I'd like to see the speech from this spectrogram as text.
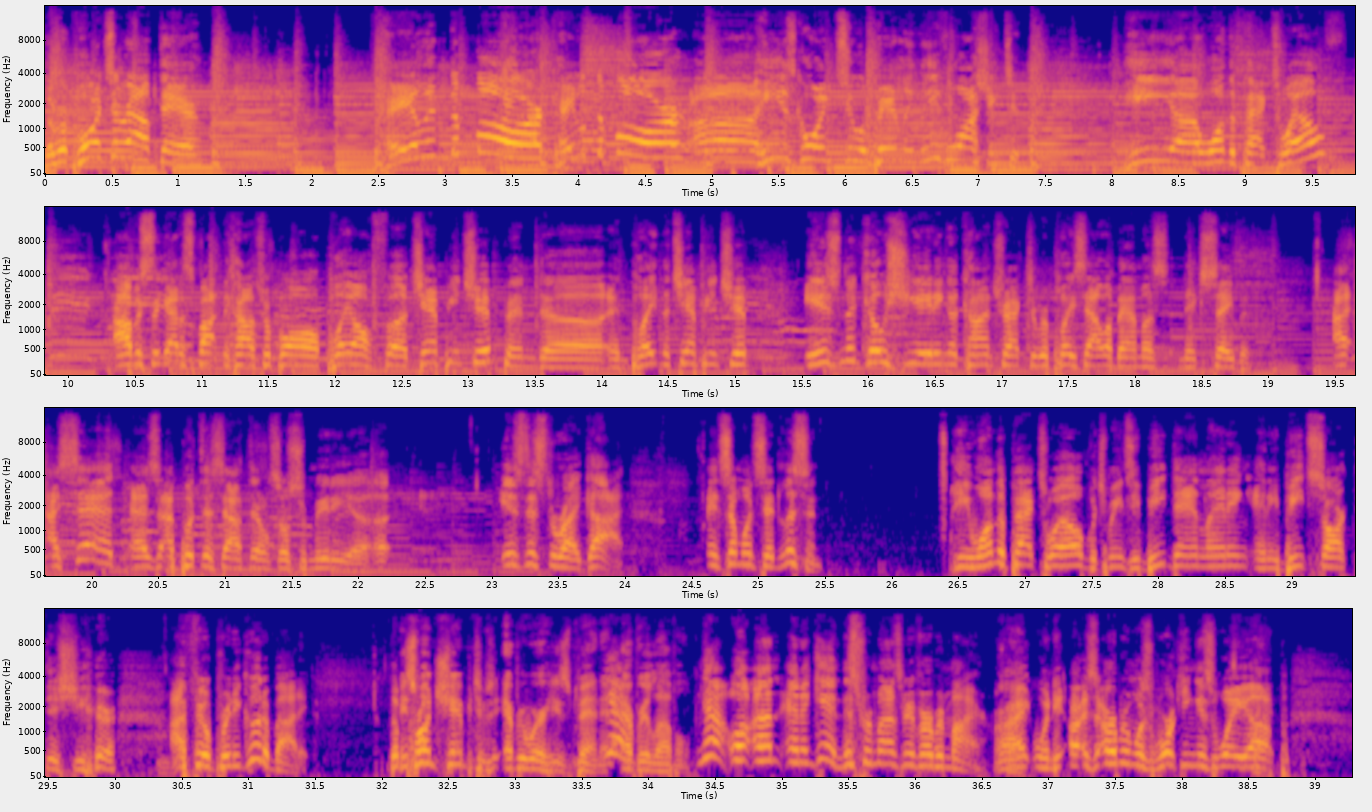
The reports are out there. Kalen DeBoer, Kalen DeBoer, uh, he is going to apparently leave Washington. He uh, won the Pac-12. Obviously, got a spot in the college football playoff uh, championship and uh, and played in the championship. Is negotiating a contract to replace Alabama's Nick Saban. I, I said as I put this out there on social media, uh, is this the right guy? And someone said, listen, he won the Pac 12, which means he beat Dan Lanning and he beat Sark this year. I feel pretty good about it. The he's pro- won championships everywhere he's been, yeah. at every level. Yeah, well, and, and, again, this reminds me of Urban Meyer, all right? right? When he, as Urban was working his way up right.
